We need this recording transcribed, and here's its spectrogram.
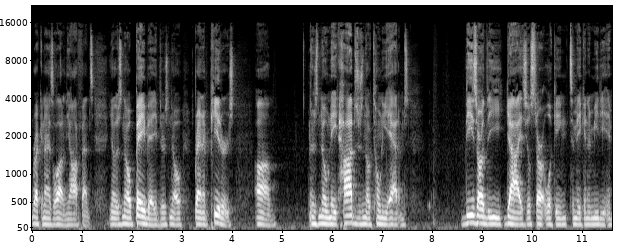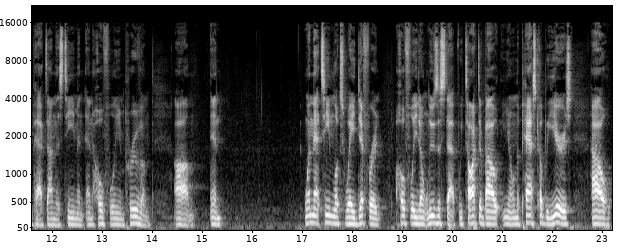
recognize a lot on the offense. You know, there's no Bebe, there's no Brandon Peters, um, there's no Nate Hobbs, there's no Tony Adams. These are the guys you'll start looking to make an immediate impact on this team and, and hopefully improve them. Um, and when that team looks way different, hopefully you don't lose a step. We talked about, you know, in the past couple years, how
